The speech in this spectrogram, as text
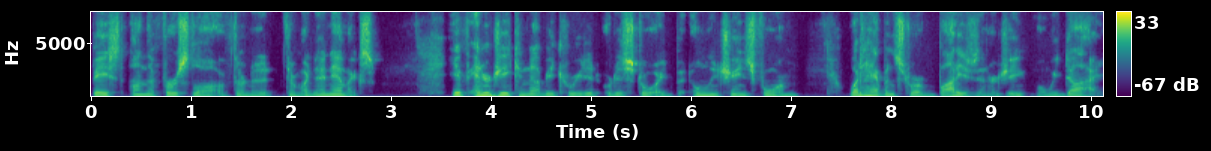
based on the first law of thermodynamics. If energy cannot be created or destroyed, but only change form, what happens to our body's energy when we die?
